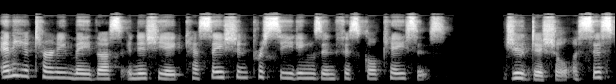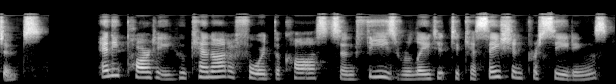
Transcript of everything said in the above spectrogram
Any attorney may thus initiate cassation proceedings in fiscal cases. Judicial assistance. Any party who cannot afford the costs and fees related to cassation proceedings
